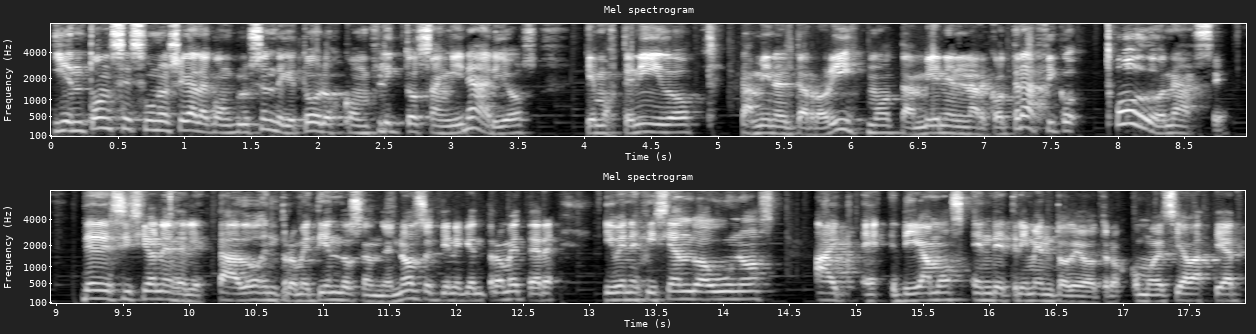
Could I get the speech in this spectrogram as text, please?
Y entonces uno llega a la conclusión de que todos los conflictos sanguinarios que hemos tenido, también el terrorismo, también el narcotráfico, todo nace de decisiones del Estado entrometiéndose donde no se tiene que entrometer y beneficiando a unos, eh, digamos, en detrimento de otros. Como decía Bastiat,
